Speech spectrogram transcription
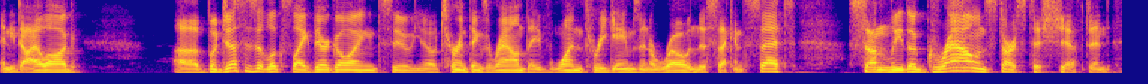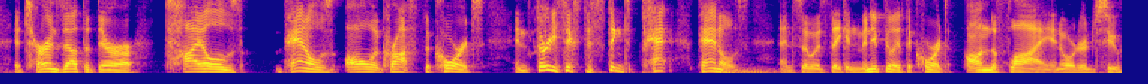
any dialogue. Uh, but just as it looks like they're going to, you know, turn things around, they've won three games in a row in the second set. Suddenly, the ground starts to shift, and it turns out that there are tiles, panels all across the court in 36 distinct pa- panels. And so it's they can manipulate the court on the fly in order to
